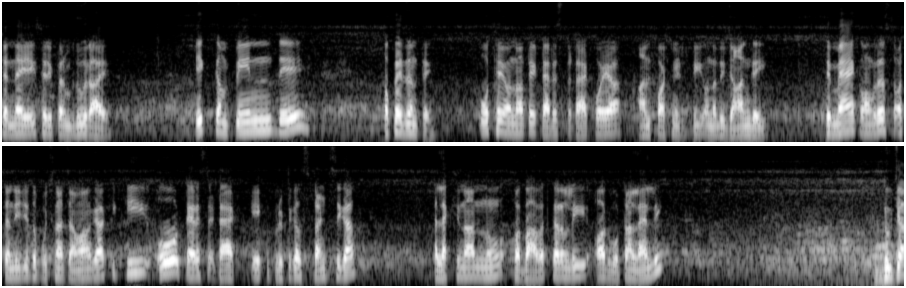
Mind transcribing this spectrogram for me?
ਚੇਨਈ ਸ੍ਰੀ ਪਰਮਦੂਰ ਆਏ, ਇੱਕ ਕੰਪੇਨ ਦੇ ਓਕੇਜ਼ਨ ਤੇ ਉਥੇ ਉਹਨਾਂ ਤੇ ਟੈਰਰਿਸਟ ਅਟੈਕ ਹੋਇਆ, ਅਨਫੋਰਚੂਨੇਟਲੀ ਉਹਨਾਂ ਦੀ ਜਾਨ ਗਈ ਤੇ ਮੈਂ ਕਾਂਗਰਸ ਔਰ ਚੰਨੀ ਜੀ ਤੋਂ ਪੁੱਛਣਾ ਚਾਹਾਂਗਾ ਕਿ ਕੀ ਉਹ ਟੈਰਰਿਸਟ ਅਟੈਕ ਇੱਕ ਪੋਲੀਟੀਕਲ ਸਟੰਟ ਸੀਗਾ ਇਲੈਕਸ਼ਨਾਂ ਨੂੰ ਪ੍ਰਭਾਵਿਤ ਕਰਨ ਲਈ ਔਰ ਵੋਟਾਂ ਲੈਣ ਲਈ। ਦੂਜਾ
